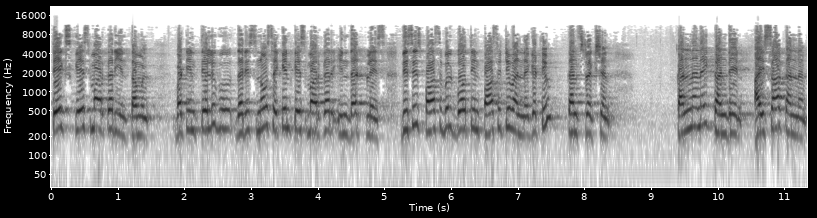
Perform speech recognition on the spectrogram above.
takes case marker in Tamil. But in Telugu, there is no second case marker in that place. This is possible both in positive and negative construction. కన్ననై కండేన్ ఐసా కన్నన్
